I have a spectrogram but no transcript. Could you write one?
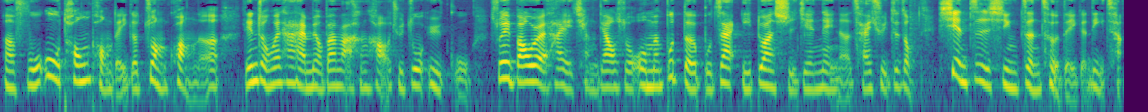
呃服务通膨的一个状况呢，联总会他还没有办法很好去做预估，所以鲍威尔他也强调说，我们不得不在一段时间内呢，采取这种限制性政策的一个立场。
